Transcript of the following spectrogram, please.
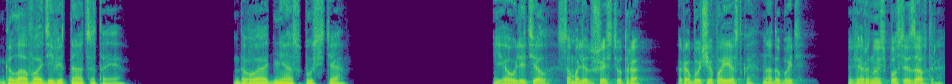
Глава 19 Два дня спустя. Я улетел, самолет в 6 утра. Рабочая поездка, надо быть. Вернусь послезавтра,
